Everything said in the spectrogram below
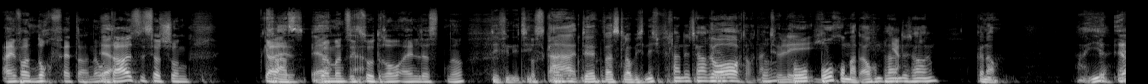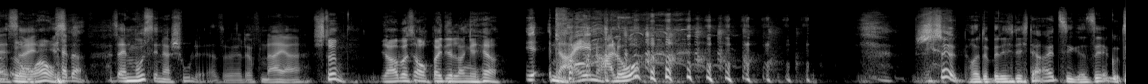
einfach noch fetter. Ne? Und Ja. da ist es ja schon geil, Krass, ja, wenn man sich ja. so drauf einlässt. Ne? Definitiv. Ah, Dirk war es, glaube ich, nicht Planetarium. doch, doch, Bo natürlich. Bochum hat auch ein Planetarium. Genau. Ah, hier. Ja, ist oh, ein, wow. ist, ein Muss in der Schule. Also von daher. Stimmt. Ja, aber ist auch bei dir lange her. Ja, nein, hallo? Schön. Heute bin ich nicht der Einzige. Sehr gut.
